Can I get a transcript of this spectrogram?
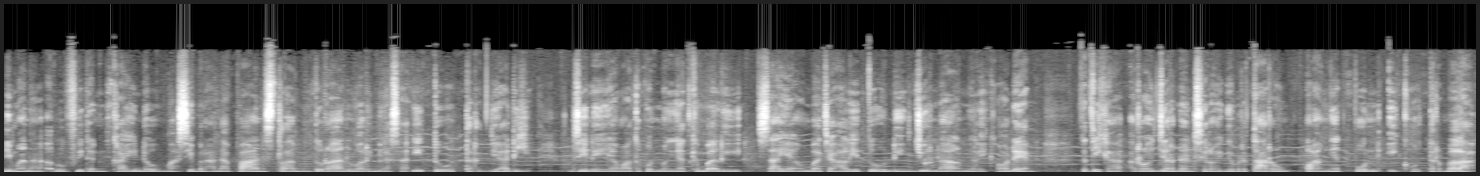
di mana Luffy dan Kaido masih berhadapan setelah benturan luar biasa itu terjadi. Di sini Yamato pun mengingat kembali saya membaca hal itu di jurnal milik Oden. Ketika Roger dan Shirohige bertarung, langit pun ikut terbelah.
